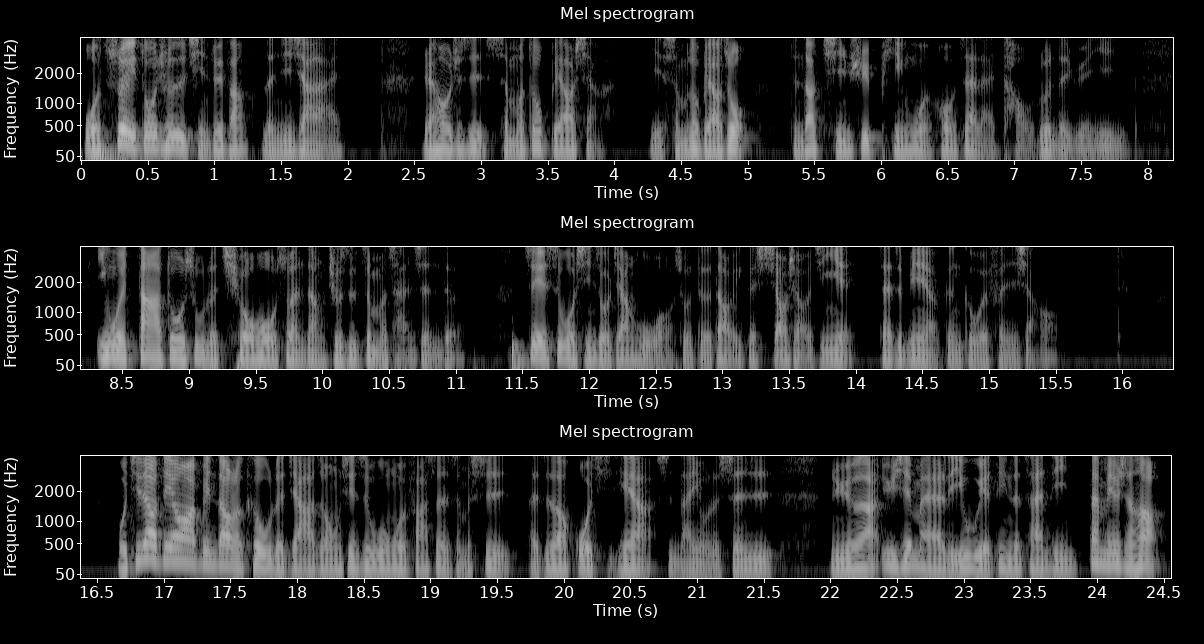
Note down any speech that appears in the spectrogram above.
我最多就是请对方冷静下来，然后就是什么都不要想，也什么都不要做，等到情绪平稳后再来讨论的原因。因为大多数的秋后算账就是这么产生的。这也是我行走江湖哦所得到一个小小的经验，在这边也要跟各位分享哦。我接到电话便到了客户的家中，先是问问发生了什么事，才知道过几天啊是男友的生日，女儿啊预先买了礼物也订了餐厅，但没有想到。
